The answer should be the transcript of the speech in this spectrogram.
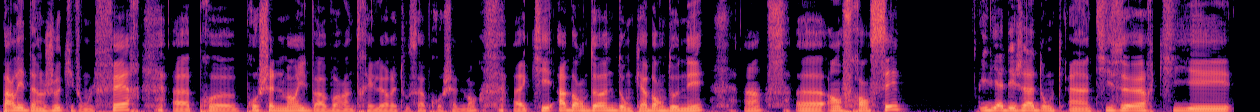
parlé d'un jeu qui vont le faire prochainement. Il va avoir un trailer et tout ça prochainement, qui est Abandonne, donc abandonné hein, en français. il y a déjà donc un teaser qui est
